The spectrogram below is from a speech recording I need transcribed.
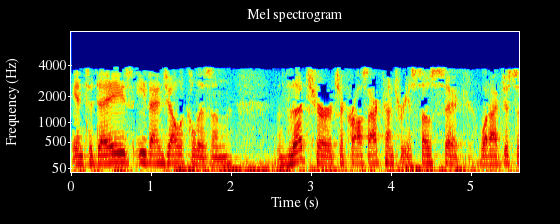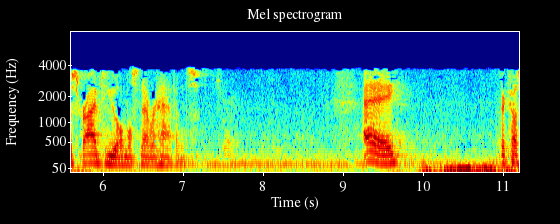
In today's evangelicalism, the church across our country is so sick, what I've just described to you almost never happens. A, because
